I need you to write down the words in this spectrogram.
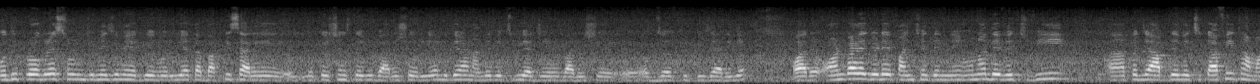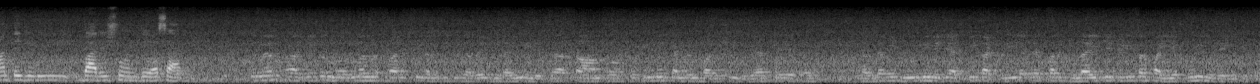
ਉਹਦੀ ਪ੍ਰੋਗਰੈਸ ਹੁਣ ਜਿਵੇਂ ਜਿਵੇਂ ਅੱਗੇ ਹੋ ਰਹੀ ਹੈ ਤਾਂ ਬਾਕੀ ਸਾਰੇ ਲੋਕੇਸ਼ਨਸ ਤੇ ਵੀ ਬਾਰਿਸ਼ ਹੋ ਰਹੀ ਹੈ। ਲੁਧਿਆਣਾ ਦੇ ਵਿੱਚ ਵੀ ਅੱਜ ਬਾਰਿਸ਼ ਆਬਜ਼ਰਵ ਕੀਤੀ ਜਾ ਰਹੀ ਹੈ। ਔਰ ਆਉਣ ਵਾਲੇ ਜਿਹੜੇ 5-6 ਦਿਨ ਨੇ ਉਹਨਾਂ ਦੇ ਵਿੱਚ ਵੀ ਪੰਜਾਬ ਦੇ ਵਿੱਚ ਕਾਫੀ ਥਾਵਾਂ ਤੇ ਜਿਹੜੀ ਬਾਰਿਸ਼ ਹੋਣ ਦੇ ਆਸਾਰ ਨੇ। ਤੇ ਮੈਮ ਜੇਕਰ ਨਾਰਮਲ ਬਾਰਿਸ਼ ਦੀ ਗੱਲ ਕੀਤੀ ਜਾਵੇ ਜੁਲਾਈ ਮਹੀਨੇ 'ਚ ਤਾਂ ਆਮ ਤੌਰ ਤੇ ਕਿੰਨੇ ਕੈਮਨ ਬਾਰਿਸ਼ ਹੁੰਦੀ ਹੈ? ਤੇ ਅ, ਲੱਗਦਾ ਵੀ ਜੂਨ ਮਹੀਨੇ 'ਚ ਐਤਕੀ ਘੱਟ ਰਹੀ ਹੈ ਤੇ ਪਰ ਜੁਲਾਈ 'ਚ ਜਿਹੜੀ ਭਰਪਾਈ ਹੈ ਪੂਰੀ ਹੋ ਜਾਏਗੀ ਕਿਤੇ?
